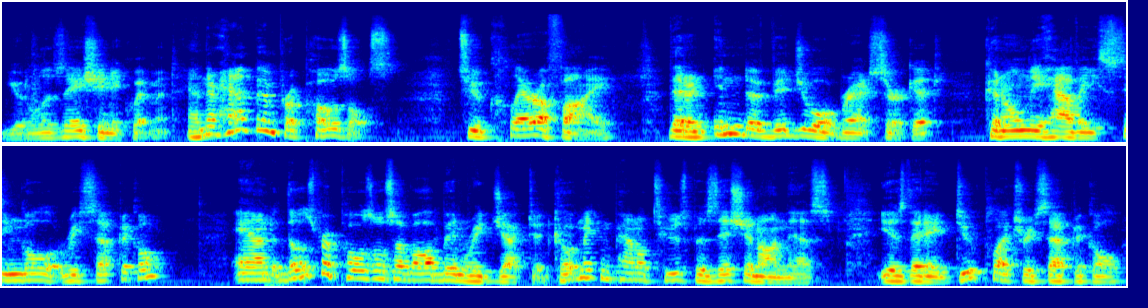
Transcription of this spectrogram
utilization equipment. And there have been proposals to clarify that an individual branch circuit can only have a single receptacle. And those proposals have all been rejected. Codemaking Panel 2's position on this is that a duplex receptacle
